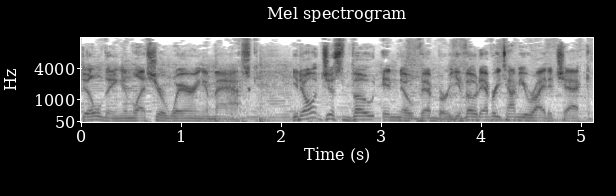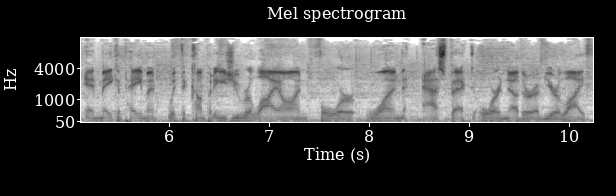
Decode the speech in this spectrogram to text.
building unless you're wearing a mask. You don't just vote in November. You vote every time you write a check and make a payment with the companies you rely on for one aspect or another of your life.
